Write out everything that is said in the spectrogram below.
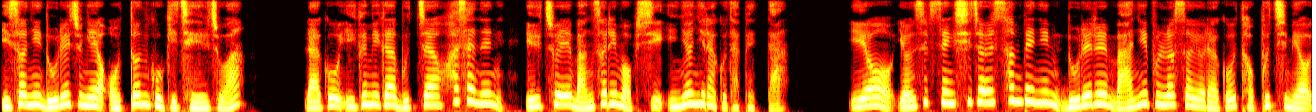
이선이 노래 중에 어떤 곡이 제일 좋아? 라고 이금희가 묻자 화사는 1초의 망설임 없이 인연이라고 답했다. 이어 연습생 시절 선배님 노래를 많이 불렀어요라고 덧붙이며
